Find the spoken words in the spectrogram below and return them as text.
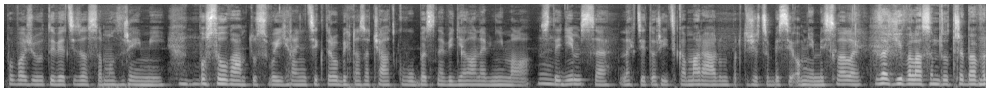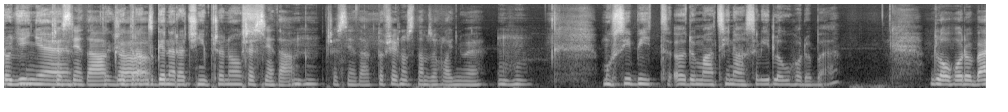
považuji ty věci za samozřejmý. Mm-hmm. Posouvám tu svoji hranici, kterou bych na začátku vůbec neviděla, nevnímala. Mm. Stydím se, nechci to říct kamarádům, protože co by si o mě mysleli. Zažívala jsem to třeba v mhm. rodině. Mm, přesně tak. Takže transgenerační přenos. Přesně tak, mm-hmm. přesně tak. To všechno se tam zohledňuje. Mm-hmm. Musí být eh, domácí násilí dlouhodobé? Dlouhodobé.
